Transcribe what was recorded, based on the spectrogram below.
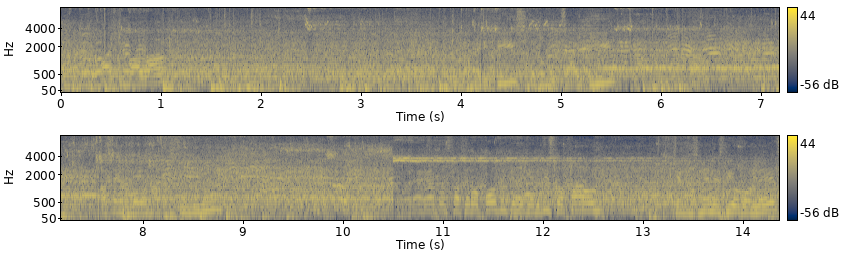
για να κατεβάσει την μπάλα. Μωραήτης για το Μιτσάκι. Πάσα για τον Παπαθανασίου. Ωραία γράτα στο σταθερό πόδι και θα κερδίσει το φάουλ. Κερδισμένες δύο βολές.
